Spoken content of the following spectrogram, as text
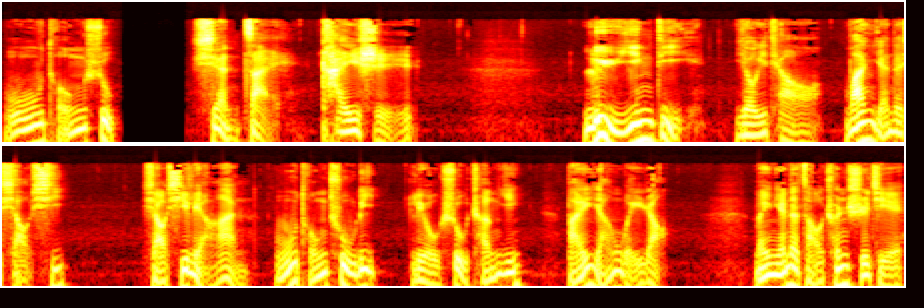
梧桐树》。现在开始。绿荫地有一条蜿蜒的小溪，小溪两岸梧桐矗立，柳树成荫，白杨围绕。每年的早春时节，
